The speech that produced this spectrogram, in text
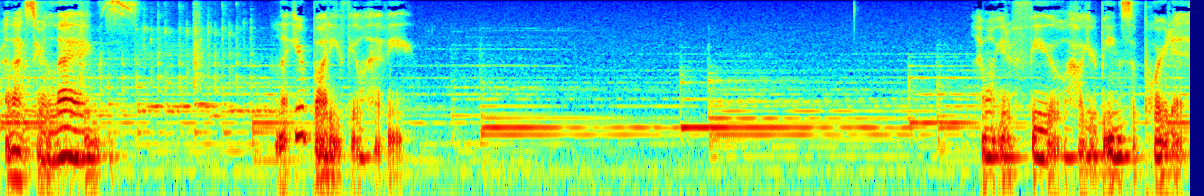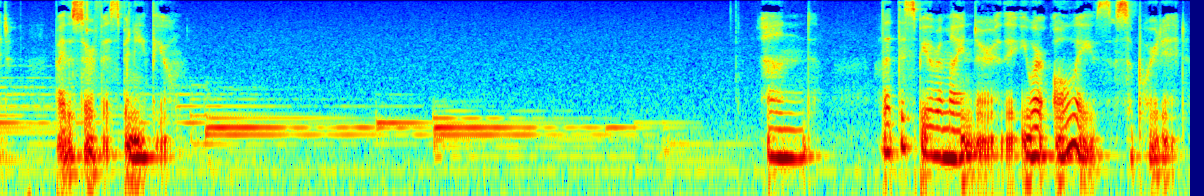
Relax your legs. Let your body feel heavy. How you're being supported by the surface beneath you. And let this be a reminder that you are always supported.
